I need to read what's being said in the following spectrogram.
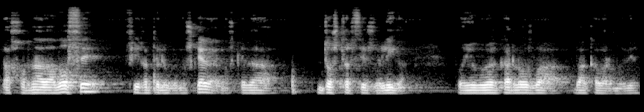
la jornada 12, fíjate lo que nos queda, nos queda dos tercios de liga. Pues yo creo que Carlos va, va a acabar muy bien.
